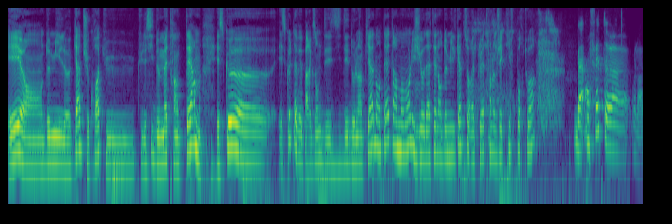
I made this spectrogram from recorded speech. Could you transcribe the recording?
et en 2004, je crois, tu, tu décides de mettre un terme. Est-ce que euh, est-ce que tu avais par exemple des idées d'Olympiade en tête à un moment? Les JO d'Athènes en 2004, ça aurait pu être un objectif pour toi? Bah, en fait, voilà,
